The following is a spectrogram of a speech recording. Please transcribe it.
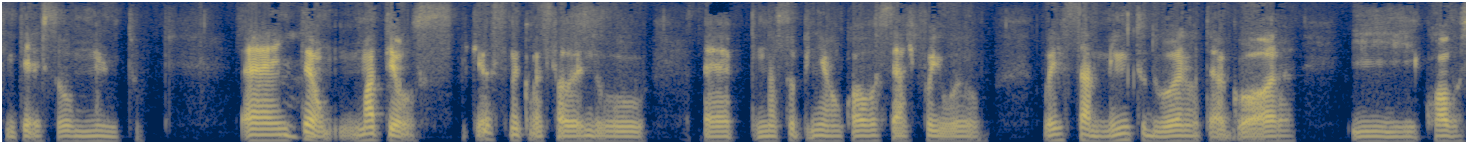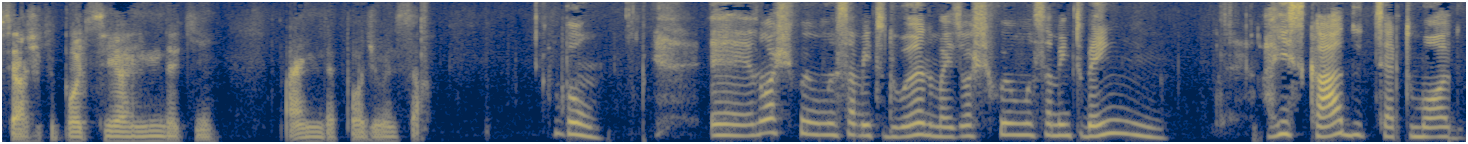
se interessou muito. É, então, Matheus, por que você não começa falando, é, na sua opinião, qual você acha que foi o lançamento do ano até agora e qual você acha que pode ser ainda que ainda pode lançar? Bom, é, eu não acho que foi um lançamento do ano, mas eu acho que foi um lançamento bem arriscado, de certo modo.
